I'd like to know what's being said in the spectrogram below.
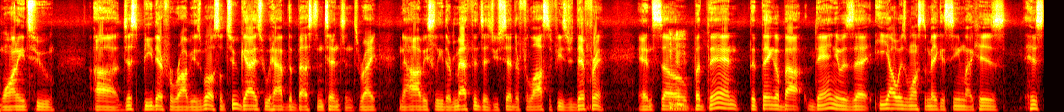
wanting to uh, just be there for Robbie as well. So two guys who have the best intentions, right? Now, obviously, their methods, as you said, their philosophies are different. And so, Mm-hmm. but then the thing about Daniel is that he always wants to make it seem like his his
